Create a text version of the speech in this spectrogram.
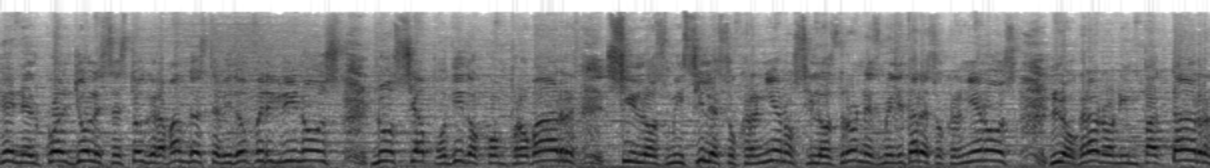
en el cual yo les estoy grabando este video, peregrinos, no se ha podido comprobar si los misiles ucranianos y los drones militares ucranianos lograron impactar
